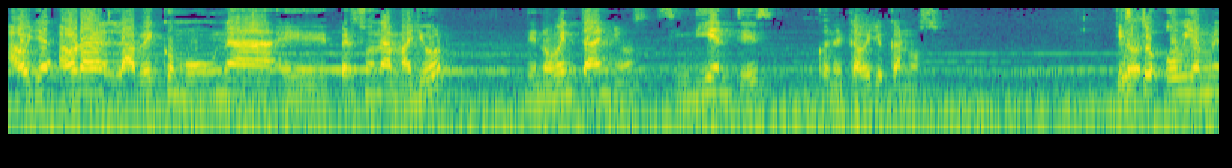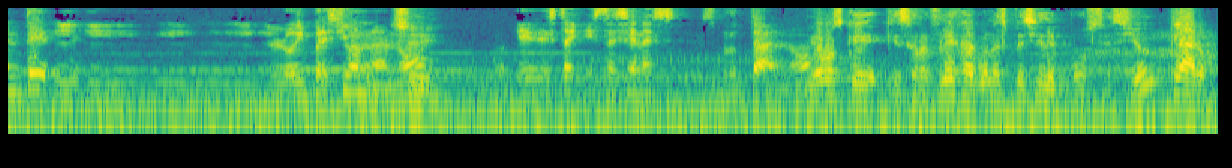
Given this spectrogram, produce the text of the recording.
Ahora, ahora la ve como una eh, persona mayor, de 90 años, sin dientes, con el cabello canoso. Esto obviamente lo impresiona, ¿no? Sí. Esta, esta escena es, es brutal, ¿no? Digamos que, que se refleja alguna especie de posesión Claro,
